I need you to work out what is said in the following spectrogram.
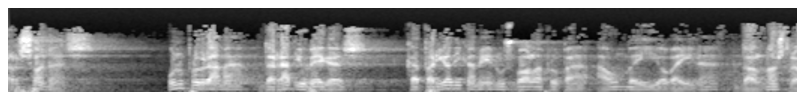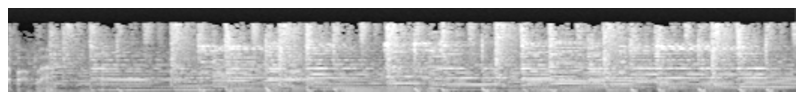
Persones, un programa de Ràdio Vegas que periòdicament us vol apropar a un veí o veïna del nostre poble.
